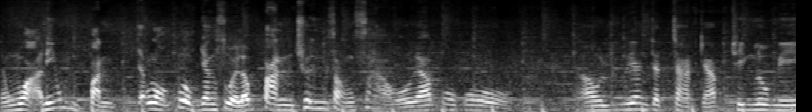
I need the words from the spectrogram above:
จังหวะนี้ปั่นจะหลอกหลบยังสวยแล้วปั่นชึ่งสองเสาครับโอ้โหเอาเรื่องจัดจัดครับชิงลูกนี้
